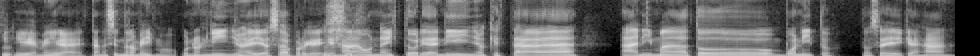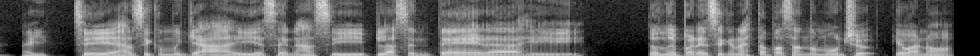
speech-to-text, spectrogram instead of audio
Mm. Y que, mira, están haciendo lo mismo. Unos niños ellos, o sea, porque es una historia de niños que está animada todo bonito. Entonces, y que, ajá, ahí. Sí, es así como que hay escenas así placenteras y donde parece que no está pasando mucho, que bueno,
